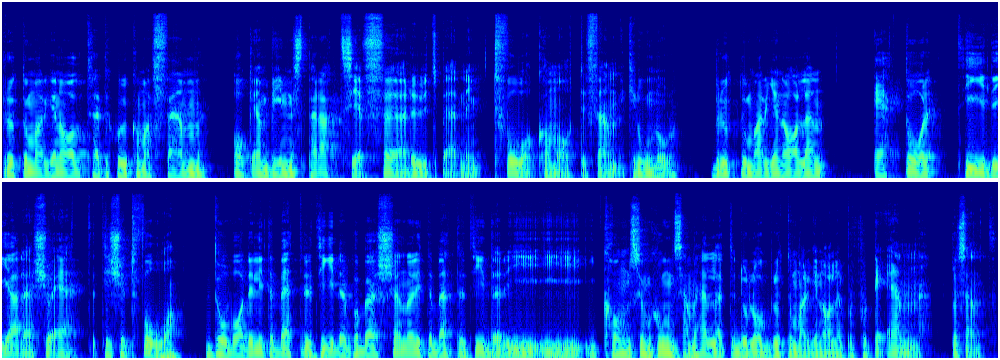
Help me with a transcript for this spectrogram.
bruttomarginal 37,5 och en vinst per aktie före utspädning 2,85 kronor. Bruttomarginalen ett år tidigare, 21 till 22, då var det lite bättre tider på börsen och lite bättre tider i, i, i konsumtionssamhället. Då låg bruttomarginalen på 41 procent.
